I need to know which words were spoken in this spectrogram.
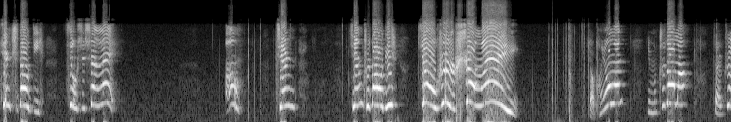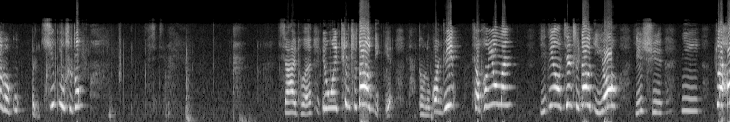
坚持到底就是胜利。嗯，坚坚持到底就是胜利。小朋友们，你们知道吗？在这个故本期故事中，小海豚因为坚持到底拿到了冠军。小朋友们。一定要坚持到底哟！也许你最后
